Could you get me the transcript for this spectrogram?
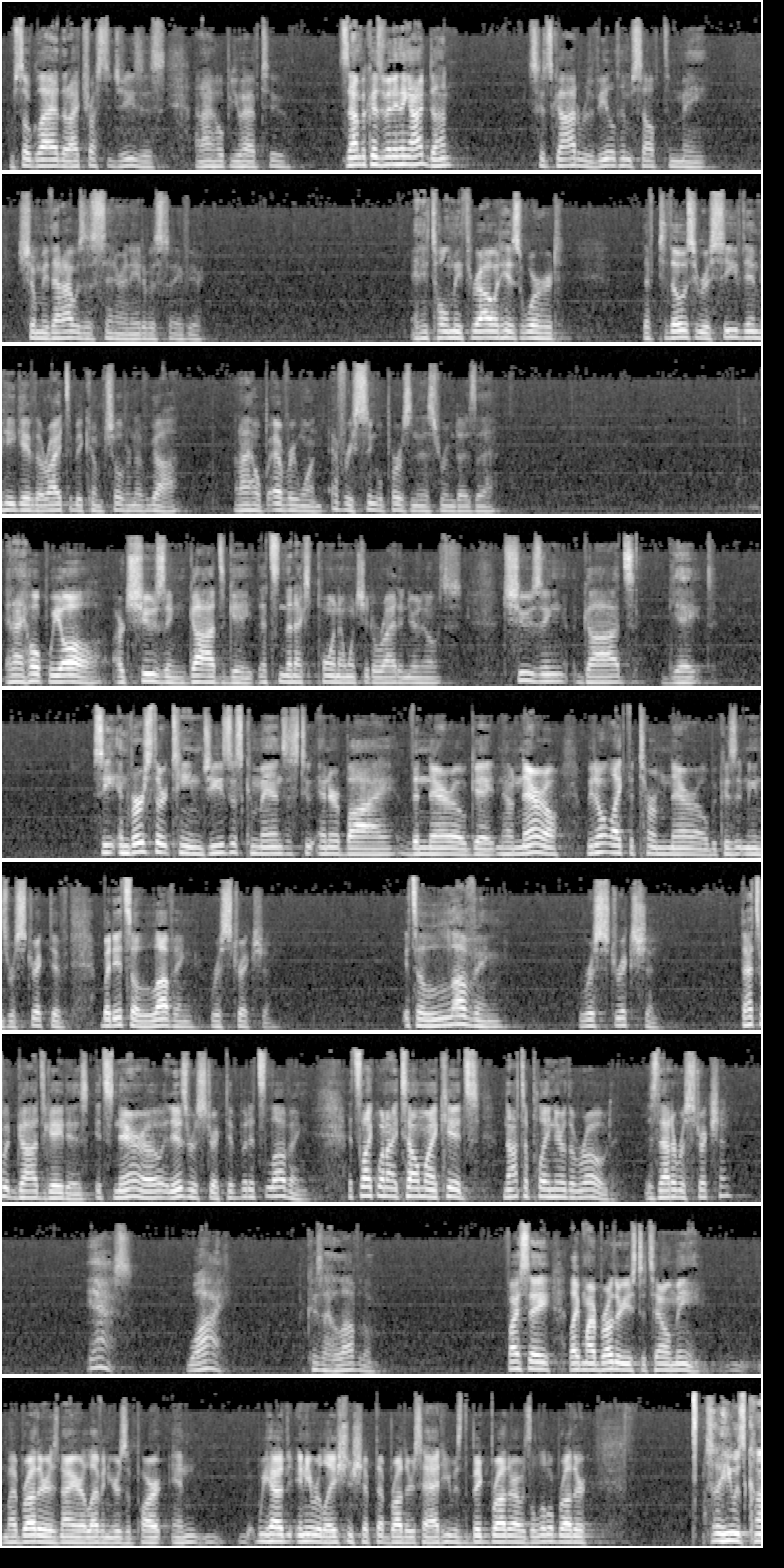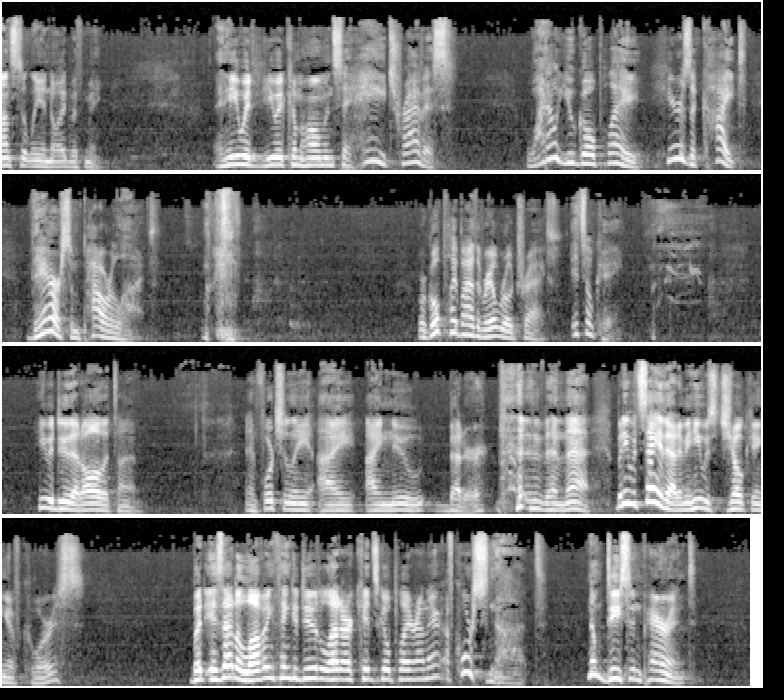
I'm so glad that I trusted Jesus, and I hope you have too. It's not because of anything I've done, it's because God revealed himself to me, showed me that I was a sinner in need of a Savior. And he told me throughout his word that to those who received him, he gave the right to become children of God. And I hope everyone, every single person in this room does that. And I hope we all are choosing God's gate. That's the next point I want you to write in your notes. Choosing God's gate. See, in verse 13, Jesus commands us to enter by the narrow gate. Now, narrow, we don't like the term narrow because it means restrictive, but it's a loving restriction. It's a loving restriction. That's what God's gate is. It's narrow, it is restrictive, but it's loving. It's like when I tell my kids not to play near the road. Is that a restriction? Yes. Why? Because I love them. If I say, like my brother used to tell me, my brother and I are 11 years apart, and we had any relationship that brothers had. He was the big brother, I was the little brother. So he was constantly annoyed with me. And he would, he would come home and say, Hey, Travis, why don't you go play? Here's a kite. There are some power lines. or go play by the railroad tracks. It's okay. he would do that all the time. And fortunately, I, I knew better than that. But he would say that. I mean, he was joking, of course. But is that a loving thing to do to let our kids go play around there? Of course not. No decent parent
